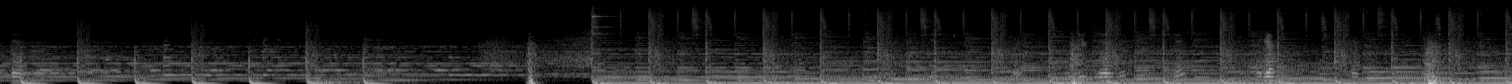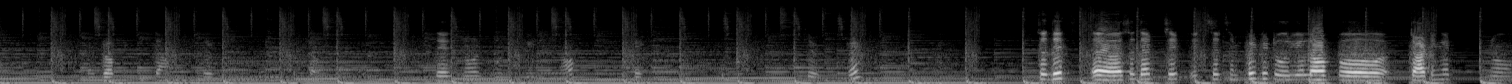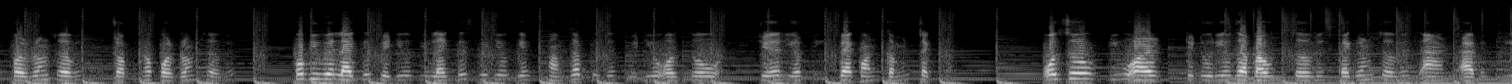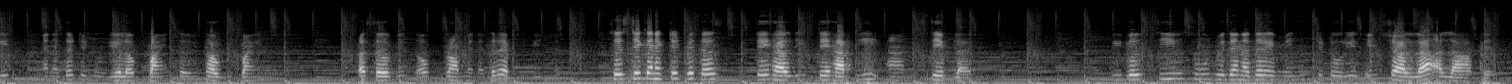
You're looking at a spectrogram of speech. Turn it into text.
service dropping it down there's no? Notification of service right? So that's uh, so that's it. It's a simple tutorial of uh, starting a you know, foreground service stopping a foreground service. Hope you will like this video. If you like this video give thumbs up to this video. Also share your feedback on comment section. Also view our tutorials about service background service and i will create another tutorial of find service how to find a service of from another application. So stay connected with us stay healthy stay happy and stay blessed we will see you soon with another amazing tutorial. Inshallah allah hafiz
